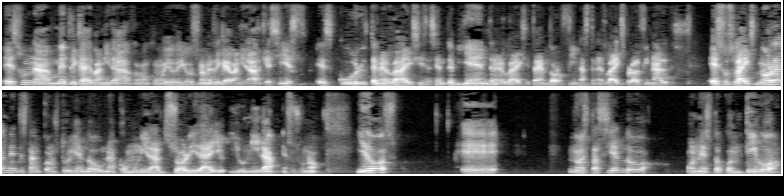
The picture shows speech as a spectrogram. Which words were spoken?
es una métrica de vanidad, ¿no? Como yo digo, es una métrica de vanidad que sí es, es cool tener likes y se siente bien tener likes y te da endorfinas tener likes, pero al final esos likes no realmente están construyendo una comunidad sólida y, unida, eso es uno. Y dos, eh, no estás siendo honesto contigo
